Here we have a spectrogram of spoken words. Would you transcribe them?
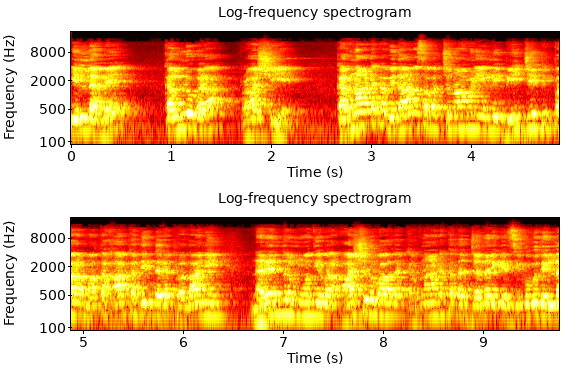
ಇಲ್ಲವೇ? ಕಲ್ಲುಗಳ ರಾಶಿಯೇ? ಕರ್ನಾಟಕ ವಿಧಾನಸಭಾ ಚುನಾವಣೆಯಲ್ಲಿ ಬಿಜೆಪಿ ಪರ ಮತ ಹಾಕದಿದ್ದರೆ ಪ್ರಧಾನಿ ನರೇಂದ್ರ ಮೋದಿ ಅವರ ಆಶೀರ್ವಾದ ಕರ್ನಾಟಕದ ಜನರಿಗೆ ಸಿಗುವುದಿಲ್ಲ.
